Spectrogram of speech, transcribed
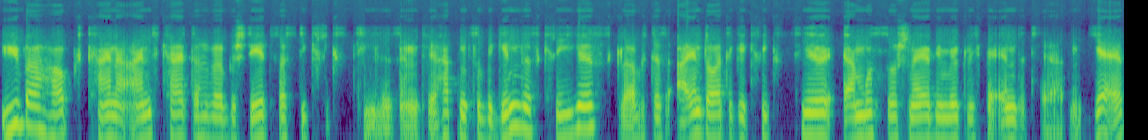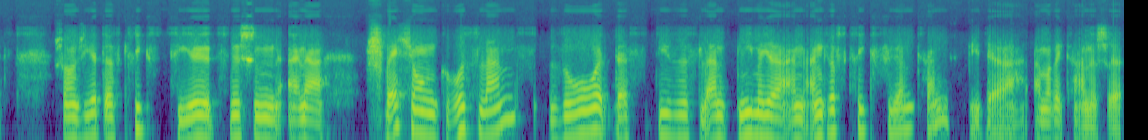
überhaupt keine Einigkeit darüber besteht, was die Kriegsziele sind. Wir hatten zu Beginn des Krieges, glaube ich, das eindeutige Kriegsziel, er muss so schnell wie möglich beendet werden. Jetzt changiert das Kriegsziel zwischen einer Schwächung Russlands, so dass dieses Land nie mehr einen Angriffskrieg führen kann, wie der amerikanische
